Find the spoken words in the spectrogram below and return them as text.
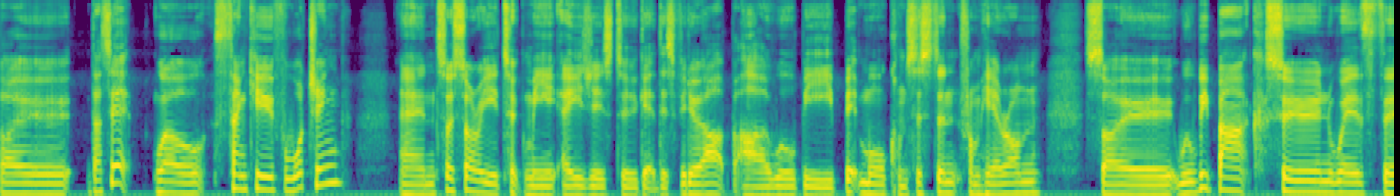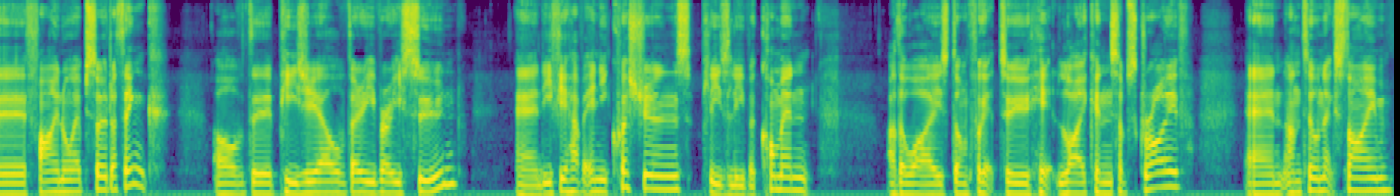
So that's it. Well, thank you for watching. And so sorry it took me ages to get this video up. I will be a bit more consistent from here on. So we'll be back soon with the final episode, I think, of the PGL very, very soon. And if you have any questions, please leave a comment. Otherwise, don't forget to hit like and subscribe. And until next time,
